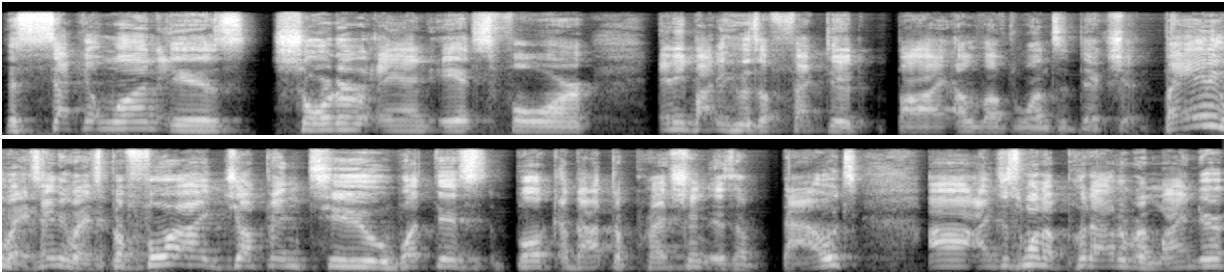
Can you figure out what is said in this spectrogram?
The second one is shorter and it's for anybody who's affected by a loved one's addiction. But anyways, anyways, before I jump into what this book about depression is about, uh, I just wanna put out a reminder,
